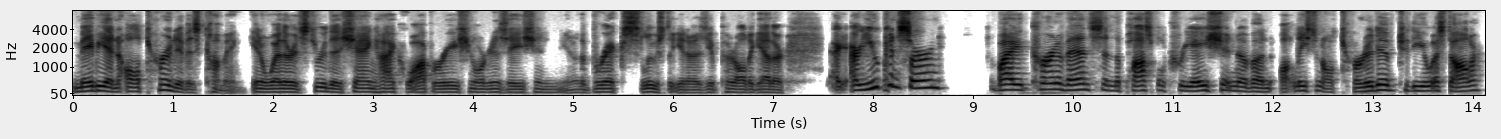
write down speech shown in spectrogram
maybe an alternative is coming, you know, whether it's through the Shanghai Cooperation Organization, you know, the BRICS loosely, you know, as you put it all together. Are, are you concerned by current events and the possible creation of an at least an alternative to the US dollar?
